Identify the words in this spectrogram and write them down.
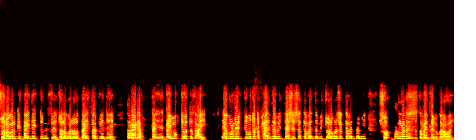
জনগণ কি দায়ী দায়িত্ব নিচ্ছে জনগণের দায়ী চাপিয়ে দিয়ে তারা এটা দায়ী- দায়ী মুক্তি হতে চায়? এগুলো রীতিমতো একটা ফাইজলামি, দেশের সাথে ফাইজলামি, জনগণের সাথে ফাইজলামি বাংলাদেশের সাথে ফাইজলামি করা হয়।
